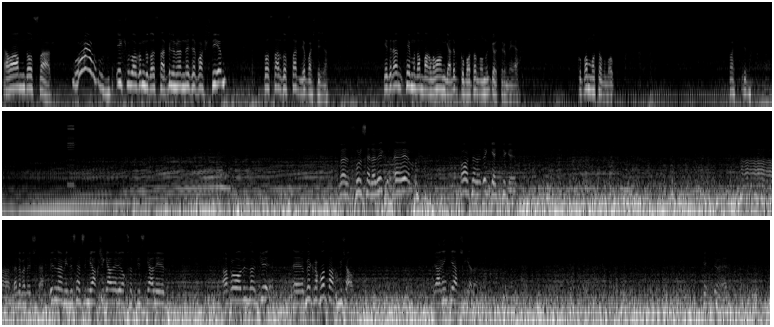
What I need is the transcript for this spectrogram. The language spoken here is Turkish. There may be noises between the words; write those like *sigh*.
Salam dostlar. Wow! İlk vlogumdur dostlar. Bilmirəm necə başlayım. Dostlar, dostlar diye başlayacağım. Gedirəm Temudan bağlamam gəlib Qubadan onu götürməyə. Quba motovlog. Başlayıram. Biz fırs elədik, e, fırs elədik, getdik. E. Ha, belə belə işlər. Bilmirəm indi səsim yaxşı gəlir yoxsa pis gəlir. Axı o bilmirəm ki, e, mikrofon taxmışam. Yəqin ki, yaxşı gələr. Getdi mi?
